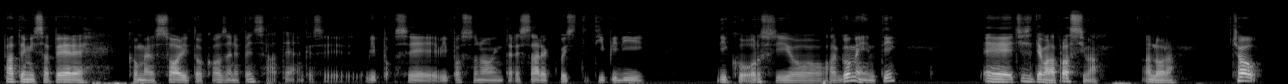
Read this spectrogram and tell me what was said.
fatemi sapere come al solito cosa ne pensate, anche se vi, se vi possono interessare questi tipi di, di corsi o argomenti e ci sentiamo alla prossima. Allora, ciao!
